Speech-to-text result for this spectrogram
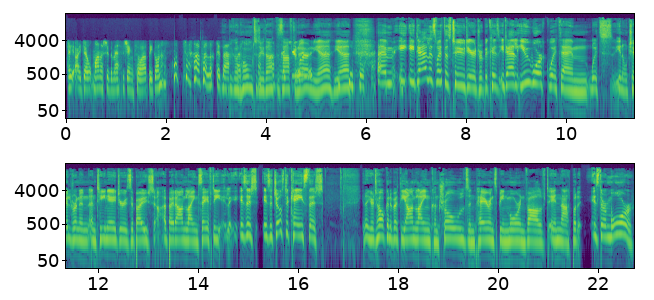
I, I, don't monitor the messaging, so I'll be going to have a look at that. You'll be going home to do that this afternoon. Sure. Yeah, yeah. um, Edel is with us too, Deirdre, because Edel, you work with um, with you know children and, and teenagers about about online safety. Is it is it just a case that you know you're talking about the online controls and parents being more involved in that, but is there more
